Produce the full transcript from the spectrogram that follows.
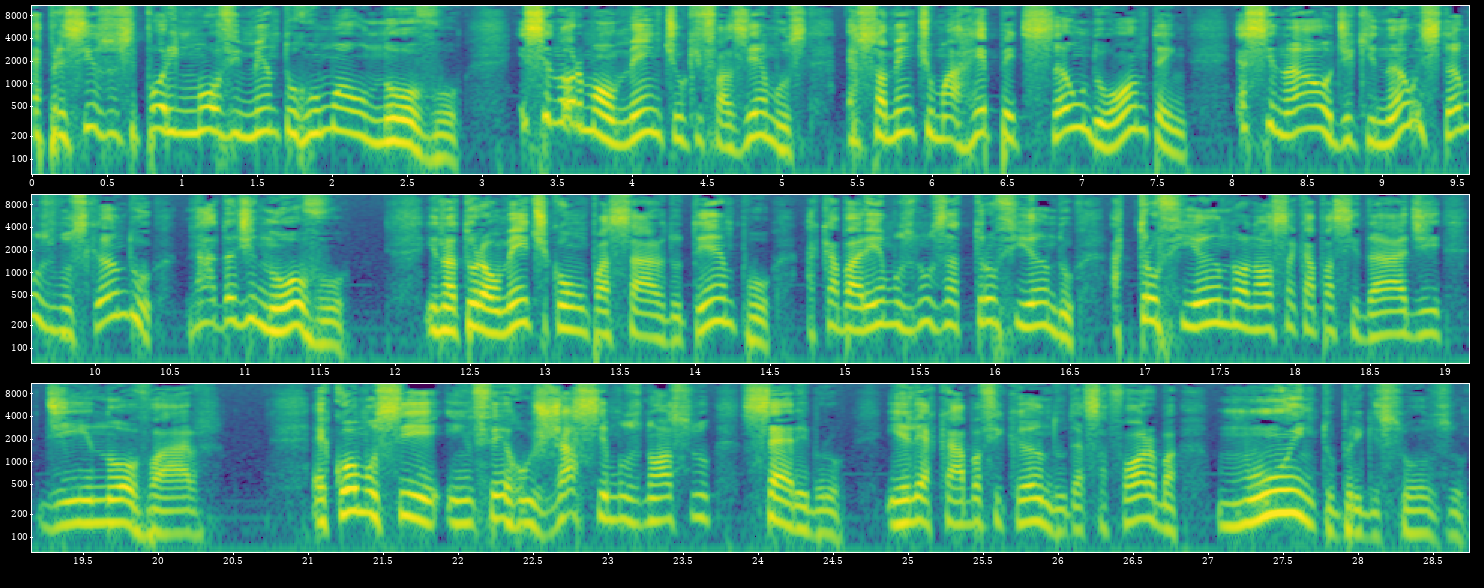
é preciso se pôr em movimento rumo ao novo. E se normalmente o que fazemos é somente uma repetição do ontem, é sinal de que não estamos buscando nada de novo. E naturalmente, com o passar do tempo, acabaremos nos atrofiando, atrofiando a nossa capacidade de inovar. É como se enferrujássemos nosso cérebro e ele acaba ficando, dessa forma, muito preguiçoso.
